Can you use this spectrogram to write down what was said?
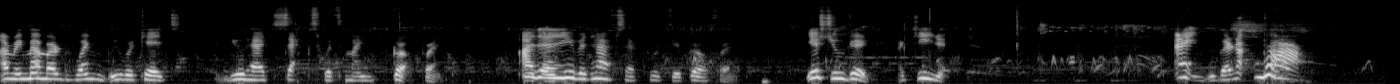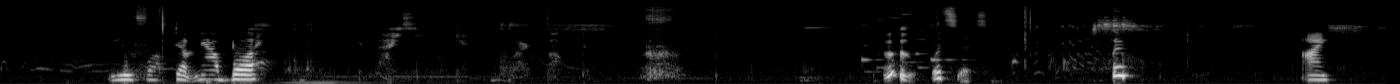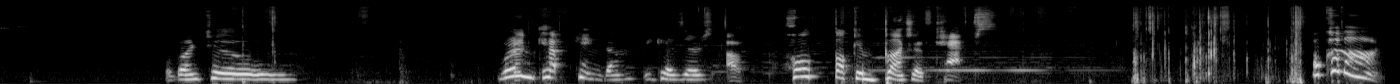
I remembered when we were kids and you had sex with my girlfriend. I didn't even have sex with your girlfriend. Yes, you did. I seen it. Hey, you better not. You fucked up now, boy. Ooh, what's this? Boop. Hi. We're going to... We're in Cap Kingdom because there's a whole fucking bunch of caps. Oh, come on!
